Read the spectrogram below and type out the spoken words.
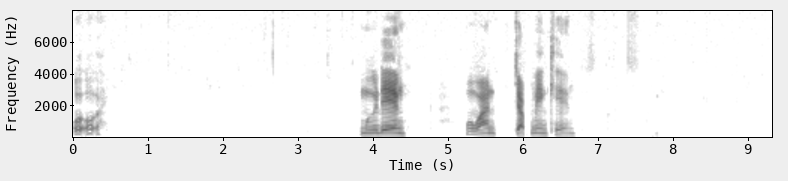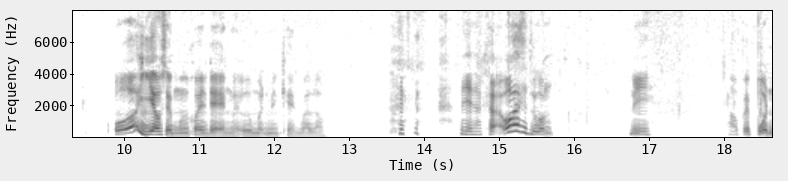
โอ้ยโอ้ยมือแดง เมื่อวานจับแมงแคง โอ้ยเยี่ยวใส่มือค่อยแดงเลย เออ เหมือนแมงแคงบ้านเรา นี่นะคะ โอ้ยลวง นี่ เอาไปป่น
